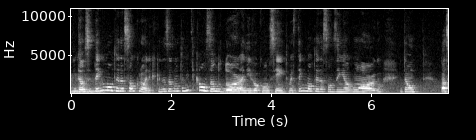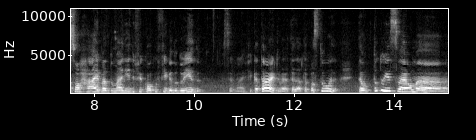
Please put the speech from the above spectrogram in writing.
Então, se tem uma alteração crônica, que às vezes não está nem causando dor a nível consciente, mas tem uma alteraçãozinha em algum órgão, então passou raiva do marido e ficou com o fígado doído, você vai ficar torto, vai alterar a tua postura. Então, tudo isso é uma.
